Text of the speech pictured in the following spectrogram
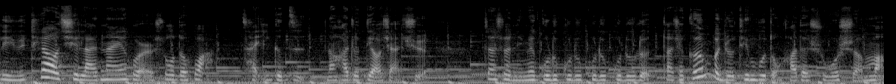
鲤鱼跳起来那一会儿说的话才一个字，然后它就掉下去，在水里面咕噜咕噜咕噜咕噜的，大家根本就听不懂它在说什么。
